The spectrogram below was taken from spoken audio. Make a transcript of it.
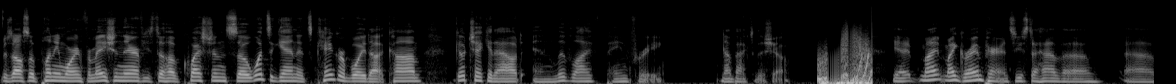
There's also plenty more information there if you still have questions. So, once again, it's cankerboy.com. Go check it out and live life pain free. Now, back to the show. Yeah, my, my grandparents used to have uh, uh,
